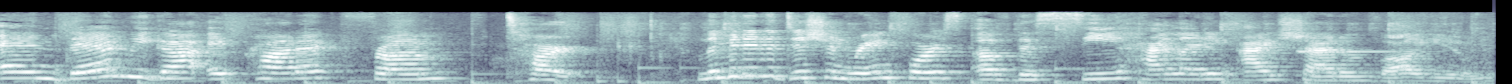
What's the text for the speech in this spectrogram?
And then we got a product from Tarte. Limited edition Rainforest of the Sea Highlighting Eyeshadow Volume.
